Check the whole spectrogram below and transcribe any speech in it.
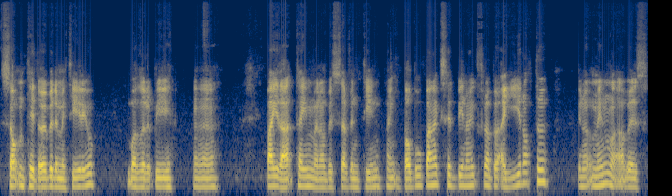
something to do with the material, whether it be uh, by that time when I was 17, I think bubble bags had been out for about a year or two. You know what I mean? Like I was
